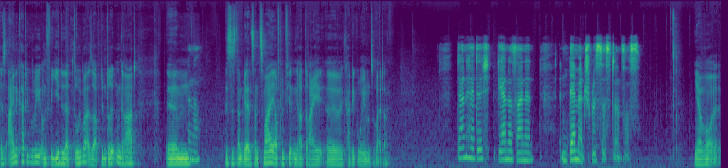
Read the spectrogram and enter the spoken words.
ist eine Kategorie und für jede da drüber, also ab dem dritten Grad, ähm, Genau. ist es dann, wären es dann zwei, auf dem vierten Grad drei äh, Kategorien und so weiter. Dann hätte ich gerne seine Damage Resistances. Jawohl.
